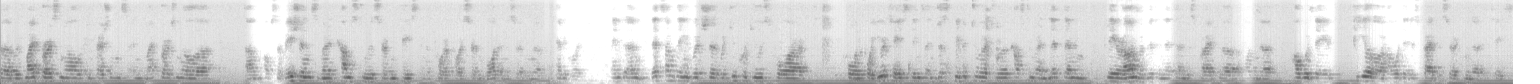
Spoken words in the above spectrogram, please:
uh, with my personal impressions and my personal uh, um, observations when it comes to a certain taste and for, for a certain water in a certain uh, category. And um, that's something which, uh, which you could use for, for, for your tastings and just give it to a, to a customer and let them play around with it and let them describe uh, on how would they feel or how would they describe a certain taste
